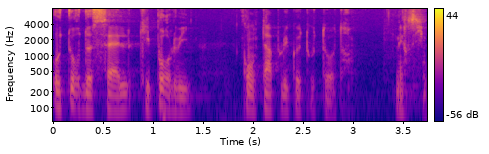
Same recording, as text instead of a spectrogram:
autour de celle qui, pour lui, compta plus que tout autre. Merci.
